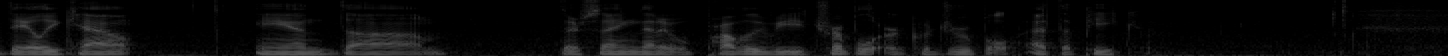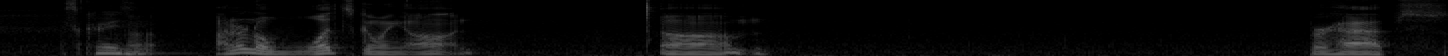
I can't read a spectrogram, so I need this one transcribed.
daily count, and um, they're saying that it will probably be triple or quadruple at the peak. It's crazy. Uh, I don't know what's going on. Um, perhaps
